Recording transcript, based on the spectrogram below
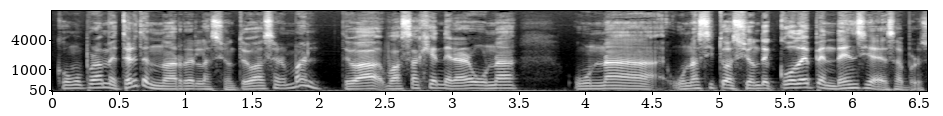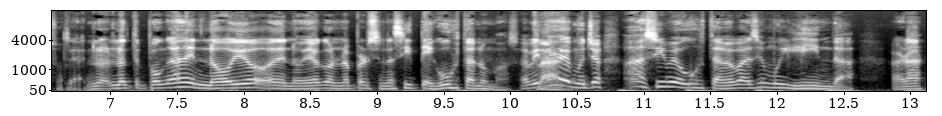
como para meterte en una relación. Te va a hacer mal. Te va, vas a generar una, una, una situación de codependencia de esa O persona. sea, no, no te pongas de novio o de novia con una persona si te gusta nomás. Viste Claro. que hay mucho, ah, sí me gusta, me parece muy linda, ¿verdad?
